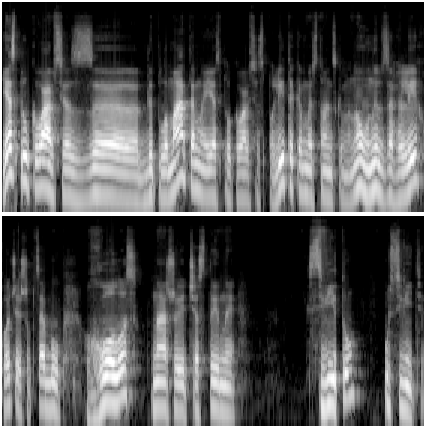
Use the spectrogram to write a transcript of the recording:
Я спілкувався з е, дипломатами, я спілкувався з політиками естонськими. Ну вони взагалі хочуть, щоб це був голос нашої частини світу у світі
